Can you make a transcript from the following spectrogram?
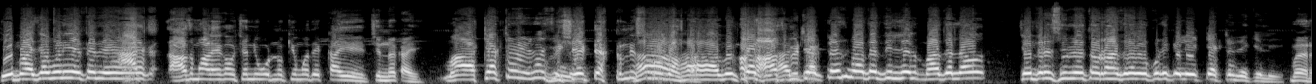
हे माझ्यामुळे येत आज आज माळेगावच्या निवडणुकीमध्ये काय आहे? चिन्ह काय आहे? ट्रॅक्टर आहे ना विषय ट्रॅक्टरने सुरू आज बी ट्रॅक्टरच माझं दिले माझं नाव चंद्रसूर्य तो राजराव कोणी केले? ट्रॅक्टरने केली. बर.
